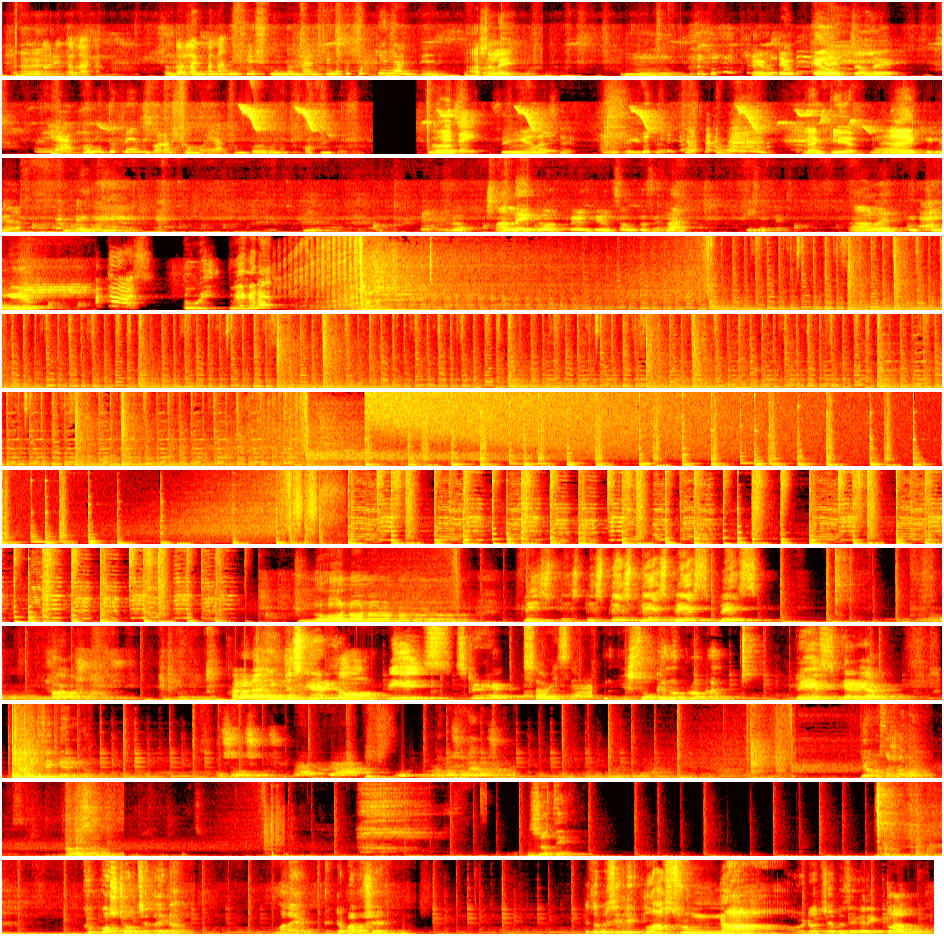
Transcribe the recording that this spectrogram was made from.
সুন্দরই তো লাগানো সুন্দর লাগবে না কে সুন্দর লাগবে না তো তোর কি লাগবে আসলেই প্রেম টেম কেমন চলে আরে এখনই তো প্রেম করার সময় এখন করব না তো কখন করব সেটাই। সিঙ্গেল আছে। লাইন ক্লিয়ার হ্যাঁ, কি না। তো ভালোই তোমার প্রেম টেম চলতেছে না? তাহলে সিঙ্গেল তুই তুই এখানে? সবাই বসো No, no, no, you just carry on, please. Stay here. Sorry sir It's okay, no problem. Please, carry on. Say carry on. বসো, বসো, বসো। তোমরা সবাই বসো। কি অবস্থা সবার ভালো স্যার শ্রুতি খুব কষ্ট হচ্ছে তাই না মানে একটা মানুষের। এটা বেসিক্যালি ক্লাসরুম না। ওইটা হচ্ছে বেসিক্যালি ক্লাব রুম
